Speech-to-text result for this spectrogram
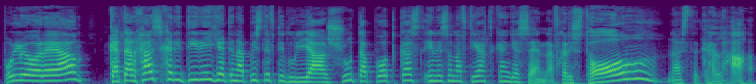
πολύ ωραία. Καταρχάς, συγχαρητήρια για την απίστευτη δουλειά σου. Τα podcast είναι σαν να φτιάχτηκαν για σένα. Ευχαριστώ. Να είστε καλά.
